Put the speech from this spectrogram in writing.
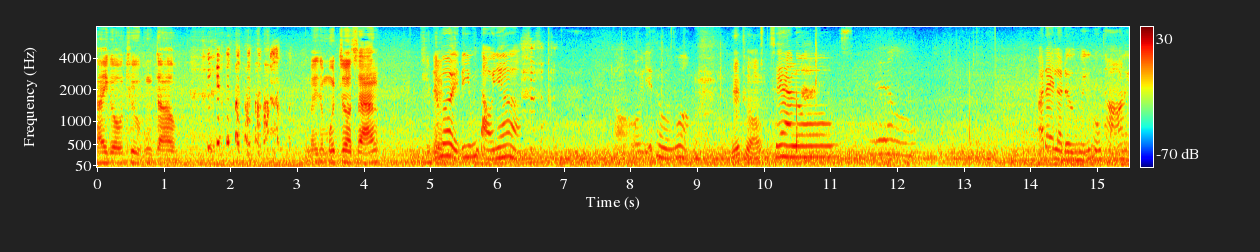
I go to 봉따오 Bây giờ một giờ sáng Em ơi, đi Vũng Tàu nha. Trời ơi, dễ thương quá. dễ thương Say hello. Hello. Ở đây là đường Nguyễn Hữu Thọ này,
